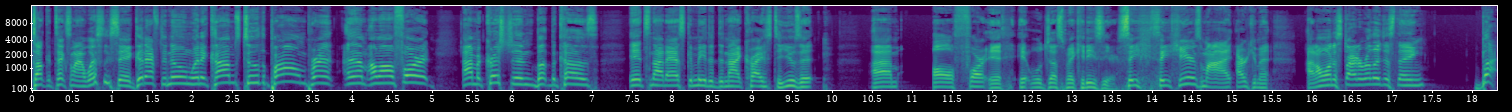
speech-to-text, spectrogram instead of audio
Talking text line, Wesley said, Good afternoon. When it comes to the palm print, I'm, I'm all for it. I'm a Christian, but because it's not asking me to deny Christ to use it, I'm all for it. It will just make it easier. See, see, here's my argument. I don't want to start a religious thing, but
